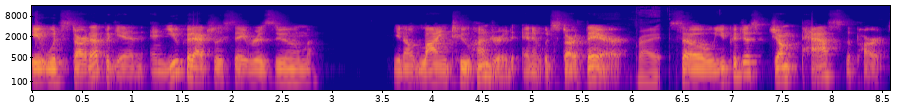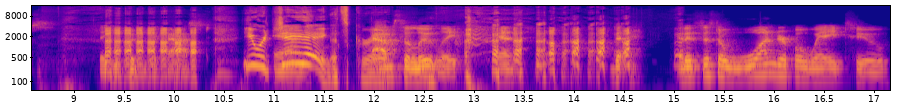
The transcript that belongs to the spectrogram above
it would start up again and you could actually say resume you know line 200 and it would start there right so you could just jump past the parts that you couldn't get past you were cheating that's great absolutely and, and it's just a wonderful way to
